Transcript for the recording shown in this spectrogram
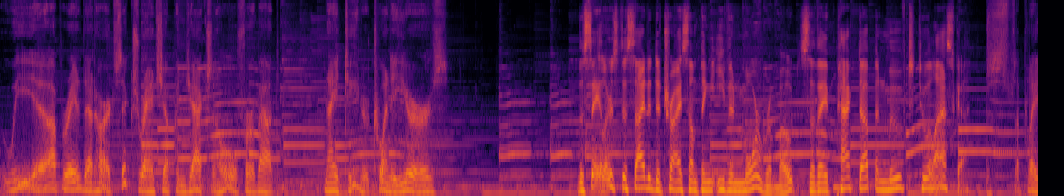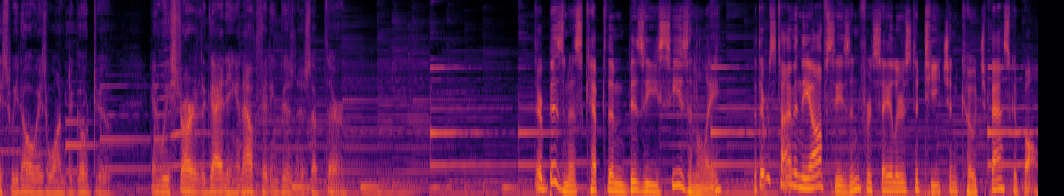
We uh, operated that Heart Six Ranch up in Jackson Hole for about 19 or 20 years. The sailors decided to try something even more remote, so they packed up and moved to Alaska. It's a place we'd always wanted to go to, and we started a guiding and outfitting business up there. Their business kept them busy seasonally, but there was time in the off season for sailors to teach and coach basketball.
